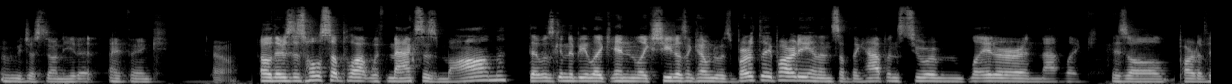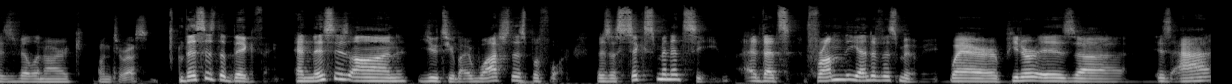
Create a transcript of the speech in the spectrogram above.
We just don't need it, I think. Oh. Oh, there's this whole subplot with Max's mom that was going to be like in like she doesn't come to his birthday party, and then something happens to him later, and that like is all part of his villain arc. Interesting. This is the big thing, and this is on YouTube. I watched this before. There's a six minute scene uh, that's from the end of this movie where Peter is uh is at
